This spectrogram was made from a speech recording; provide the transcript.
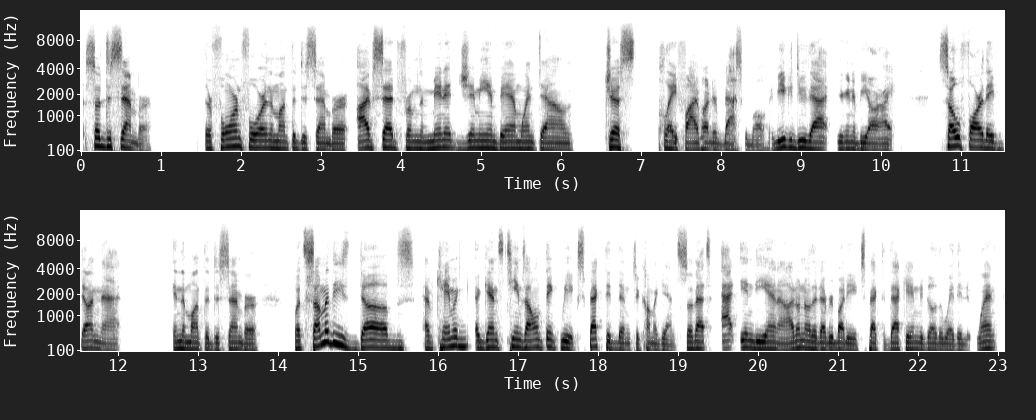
so December, they're four and four in the month of December. I've said from the minute Jimmy and Bam went down, just play 500 basketball. If you could do that, you're going to be all right. So far, they've done that in the month of December. But some of these dubs have came against teams I don't think we expected them to come against. So that's at Indiana. I don't know that everybody expected that game to go the way that it went.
